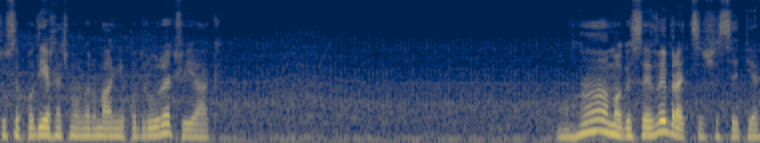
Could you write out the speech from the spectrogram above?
Tu se podjechać mam normalnie pod rurę, czy jak? Aha, mogę sobie wybrać, co się sypie.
